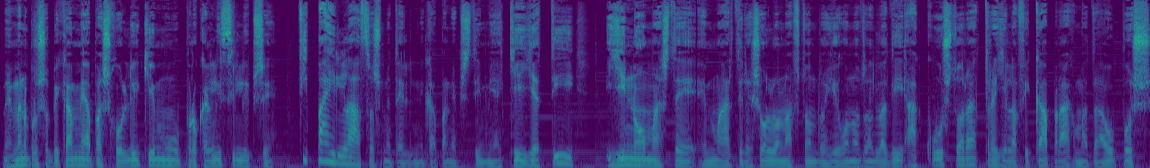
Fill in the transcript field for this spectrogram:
με εμένα προσωπικά με απασχολεί και μου προκαλεί θλίψη. Τι πάει λάθος με τα ελληνικά πανεπιστήμια και γιατί γινόμαστε μάρτυρες όλων αυτών των γεγονότων; Δηλαδή, ακούς τώρα τραγελαφικά πράγματα όπως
